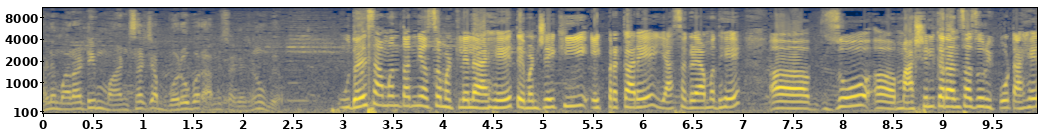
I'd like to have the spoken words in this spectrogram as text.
आणि मराठी माणसाच्या बरोबर आम्ही सगळेजण उभे आहोत. उदय सामंतांनी असं म्हटलेलं आहे ते म्हणजे की एक प्रकारे या सगळ्यामध्ये जो माशेलकरांचा जो रिपोर्ट आहे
